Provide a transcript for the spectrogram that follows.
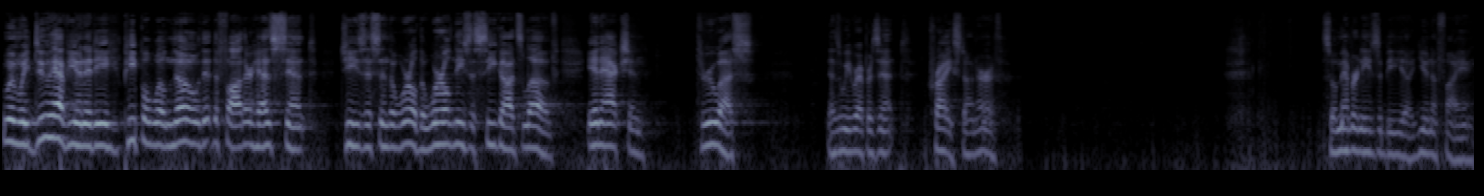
when we do have unity, people will know that the Father has sent Jesus in the world. The world needs to see God's love in action through us as we represent Christ on earth. So a member needs to be uh, unifying.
